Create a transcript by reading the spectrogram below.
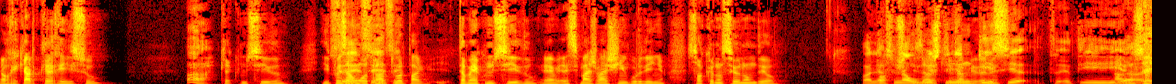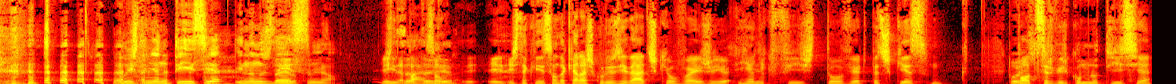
é o Ricardo Carriço, Ah, que é conhecido. E depois Sim, há um outro sim, ator, pá, também é conhecido, é, é assim mais baixinho e gordinho, só que eu não sei o nome dele. olha, Posso afinal o Luís tinha notícia. E, Ah, ah, não sei. o Luís tinha notícia e não nos Certo. disse, meu. Isto, epá, são- Exatamente. isto aqui são daquelas curiosidades que eu vejo e, eu- e olha que fiz, estou a ver, depois esqueço-me que Pois, pode servir como notícia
